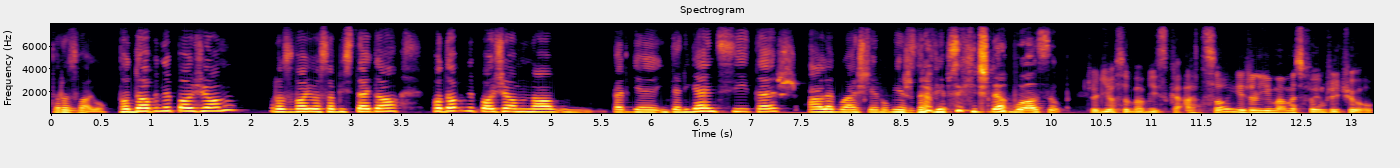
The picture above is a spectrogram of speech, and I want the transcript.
do rozwoju. Podobny poziom rozwoju osobistego, podobny poziom no, pewnie inteligencji też, ale właśnie również zdrowie psychiczne obu osób. Czyli osoba bliska. A co, jeżeli mamy w swoim życiu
